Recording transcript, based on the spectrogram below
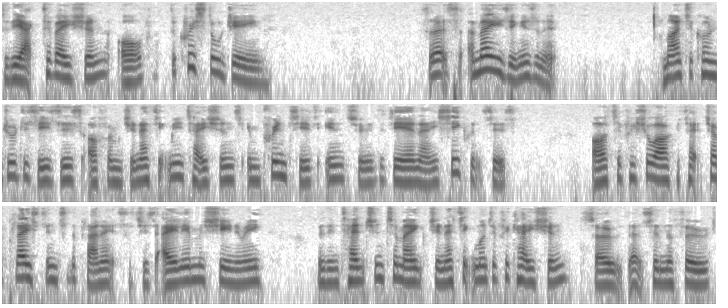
to the activation of the crystal gene. So that's amazing, isn't it? Mitochondrial diseases are from genetic mutations imprinted into the DNA sequences. Artificial architecture placed into the planet, such as alien machinery, with intention to make genetic modification, so that's in the food,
